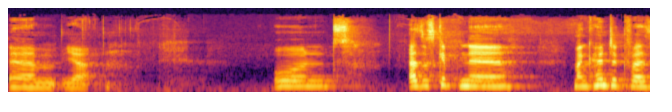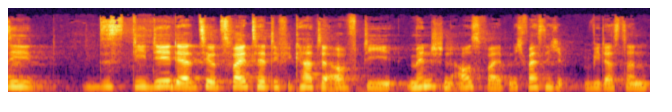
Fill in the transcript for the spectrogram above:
ähm, ja. Und also es gibt eine, man könnte quasi das, die Idee der CO2-Zertifikate auf die Menschen ausweiten. Ich weiß nicht, wie das dann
